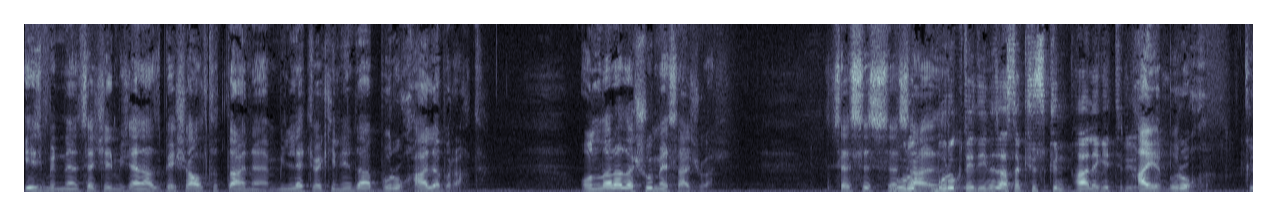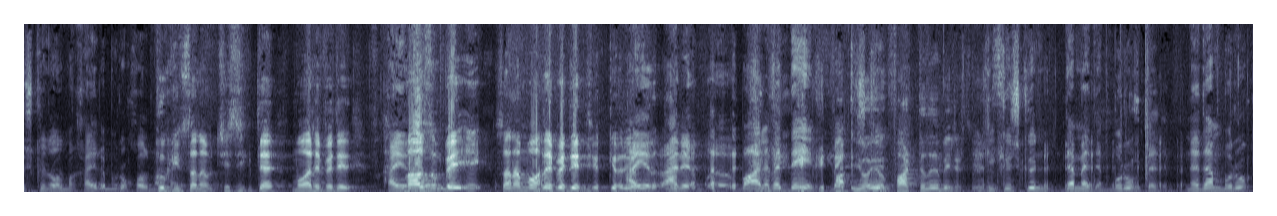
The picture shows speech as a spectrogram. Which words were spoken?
İzmir'den seçilmiş en az 5-6 tane milletvekilini de buruk hale bıraktı. Onlara da şu mesaj var. Sessiz ses Buruk, buruk dediğiniz aslında küskün hale getiriyor. Hayır buruk. Küskün olmak ayrı, buruk olmak Bugün ayrı. sana kesinlikle muhalefet ediyor. Hayır, Mazlum Bey sana muhalefet ediyor. Görüyorsun. Hayır hani muhalefet değil. Yok yok farklılığı belirtiyor. Küskün demedim, buruk dedim. Neden buruk?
